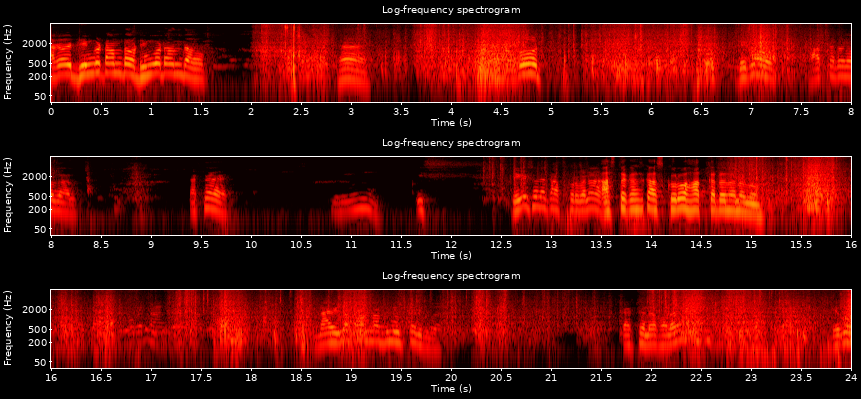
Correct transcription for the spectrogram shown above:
আগে ওই ঢিঙ্গো টান দাও ঢিঙ্গো টান দাও। হ্যাঁ। গুড। দেখো হাত কাটা না যান কাটছে ইস। দেখে শুনে কাজ করবে না? আস্তে কাছে কাজ করো হাত কাটা জানানো না এগুলো পান্না দিন উঠতে দিল কাটছে না ফলে? দেখো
